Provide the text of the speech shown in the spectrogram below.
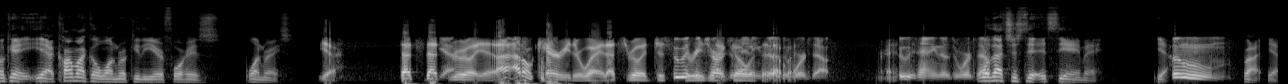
Okay, yeah, Carmichael won rookie of the year for his one race. Yeah, that's that's really it. I, I don't care either way. That's really just Who the reason I charge of go with handing it those that way. awards out? Who is handing those awards out? Well, that's just it. It's the AMA. Yeah. Boom. Right. Yeah.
